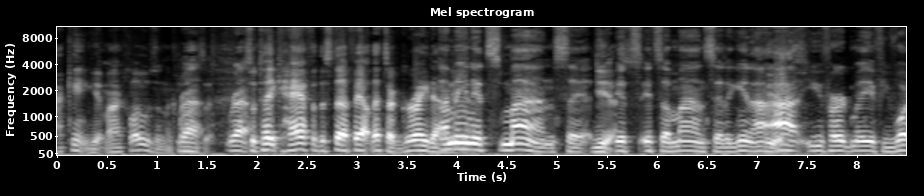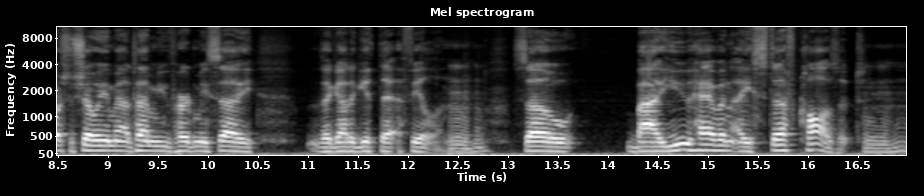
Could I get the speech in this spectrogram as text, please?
I can't get my clothes in the closet. right. So take half of the stuff out. That's a great idea. I mean, it's mindset. Yes. It's it's a mindset. Again, I, Yes. I you've heard me if you've watched the show any amount of time, you've heard me say they got to get that feeling. Mm-hmm. So by you having a stuffed closet, Mm-hmm.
